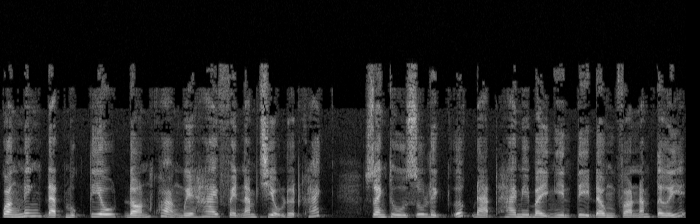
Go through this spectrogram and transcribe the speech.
Quảng Ninh đặt mục tiêu đón khoảng 12,5 triệu lượt khách, doanh thu du lịch ước đạt 27.000 tỷ đồng vào năm tới.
